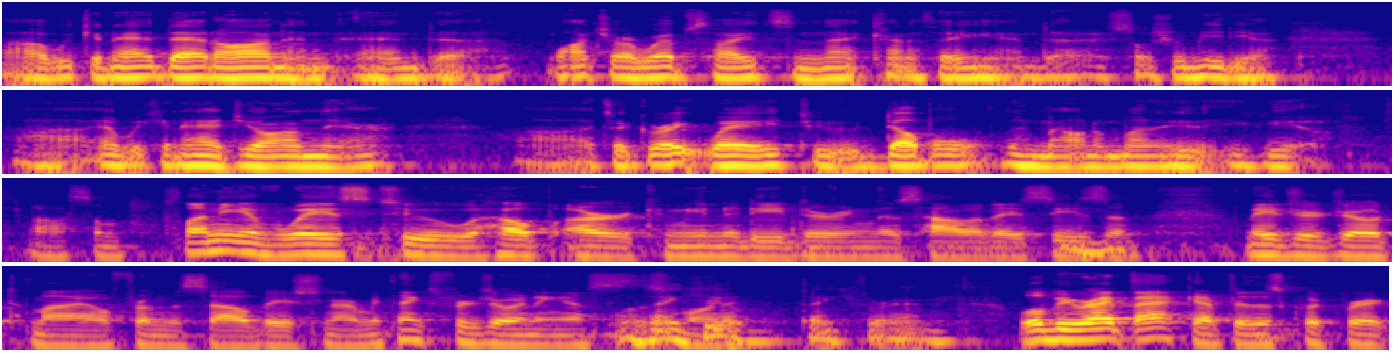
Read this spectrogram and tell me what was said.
uh, we can add that on and, and uh, watch our websites and that kind of thing and social media, and we can add you on there. It's a great way to double the amount of money that you give. Awesome. Plenty of ways to help our community during this holiday season. Mm-hmm. Major Joe Tamayo from the Salvation Army. Thanks for joining us Well, this thank morning. you. Thank you for having me. We'll be right back after this quick break.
